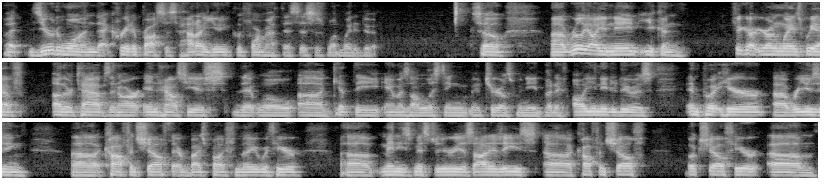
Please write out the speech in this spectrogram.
But zero to one, that creative process, how do I uniquely format this? This is one way to do it. So uh, really all you need, you can figure out your own ways. We have other tabs in our in-house use that will uh, get the Amazon listing materials we need. But if all you need to do is input here, uh, we're using uh, Coffin Shelf that everybody's probably familiar with here. Uh, Mysterious Oddities, uh, Coffin Shelf, bookshelf here. Um,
